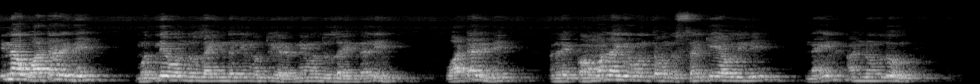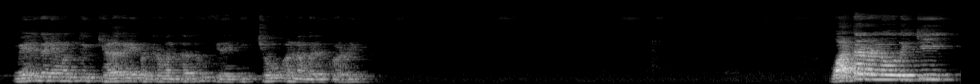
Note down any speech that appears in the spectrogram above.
ಇನ್ನ ವಾಟರ್ ಇದೆ. ಮೊದಲೇ ಒಂದು ಲೈನ್ದಲ್ಲಿ ಮತ್ತು ಎರಡನೇ ಒಂದು ಲೈನ್ದಲ್ಲಿ ವಾಟರ್ ಇದೆ. ಅಂದ್ರೆ ಕಾಮನ್ ಆಗಿರುವಂತ ಒಂದು ಸಂಖ್ಯೆ ಯಾವುದಿದೆ ನೈನ್ ಅನ್ನುವುದು ಮೇಲ್ಗಡೆ ಮತ್ತು ಕೆಳಗಡೆ ಕೊಟ್ಟಿರುವಂತದ್ದು. ಇದಕ್ಕೆ ಚೌಕ್ ಅನ್ನ ಬರೆದುಕೊಳ್ಳಿ ವಾಟರ್ ಅನ್ನುವುದಕ್ಕೆ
